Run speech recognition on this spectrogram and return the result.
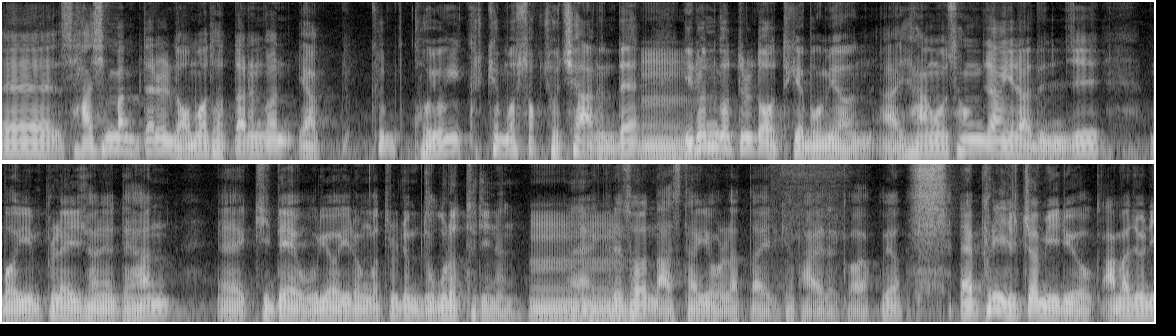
에, 40만 대를 넘어섰다는 건 야, 그 고용이 그렇게 뭐 썩 좋지 않은데 음. 이런 것들도 어떻게 보면 아, 향후 성장이라든지 뭐 인플레이션에 대한 에, 기대, 우려 이런 것들을 좀 누그러뜨리는. 음. 에, 그래서 나스닥이 올랐다 이렇게 봐야 될 것 같고요. 애플이 1.26, 아마존이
